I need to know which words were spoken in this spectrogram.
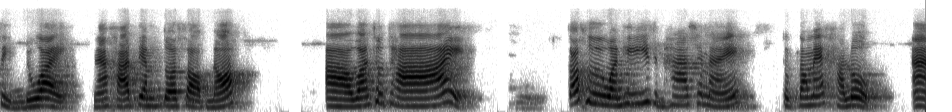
ศิลป์ด้วยนะคะ เตรียมตัวสอบเนาะอ่าวันสุดท้าย ก็คือวันที่ 25 ใช่ไหม ถูกต้องไหมคะลูก อะ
